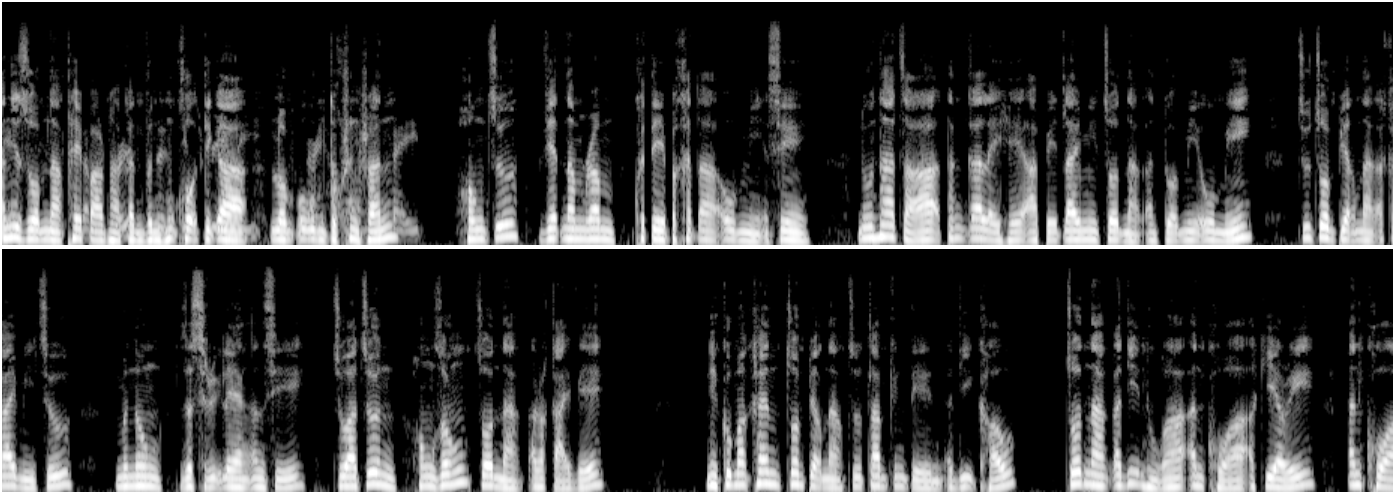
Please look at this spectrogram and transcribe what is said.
ani zom nak thai par na kan bun that hu kho tika lom u um very tuk hring ran hong chu vietnam ram khute pakhata o mi ase. Nu na cha tangka lai he a pe lai mi chot nak an tu mi o mi. Chu chom piak nak akai mi chu. Manung zasri leng an si. Chuachun hongzong chonak arakai ve. นี่คุมาขันจนเปียกนักจูตามติงเตนอดีเขาจนนักอดีหนัวอันขวาอเกียรีอันขวา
